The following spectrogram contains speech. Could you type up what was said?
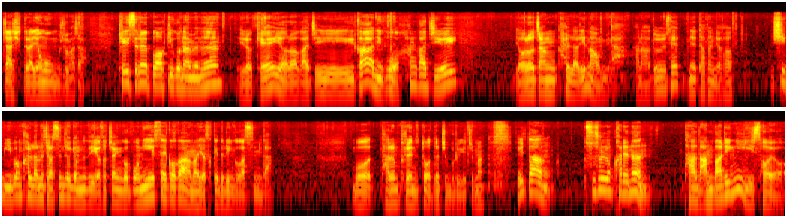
자식들아 영어 공부 좀 하자. 케이스를 벗기고 나면은 이렇게 여러 가지가 아니고 한 가지의 여러 장 칼날이 나옵니다. 하나, 둘, 셋, 넷, 다섯, 여섯. 12번 칼날은 제가 쓴 적이 없는데 여섯 장인 거 보니 새 거가 아마 여섯 개 들인 것 같습니다. 뭐 다른 브랜드도 어떨지 모르겠지만 일단 수술용 칼에는 다 남바링이 있어요.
